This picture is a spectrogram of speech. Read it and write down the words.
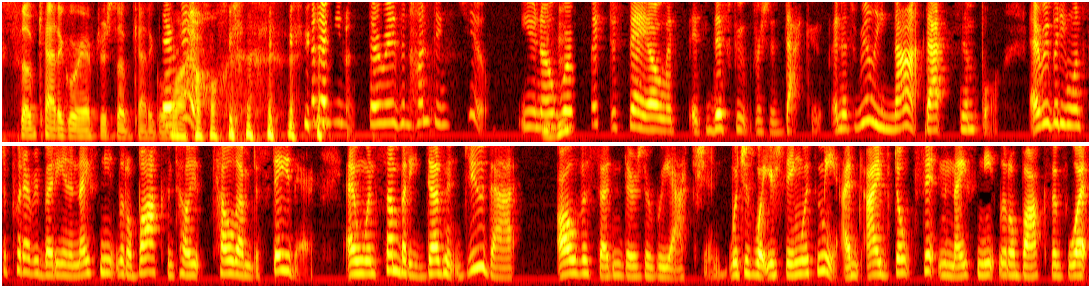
subcategory after subcategory. There wow. but I mean, there is in hunting too. You know, mm-hmm. we're quick to say, "Oh, it's it's this group versus that group," and it's really not that simple. Everybody wants to put everybody in a nice, neat little box and tell tell them to stay there. And when somebody doesn't do that, all of a sudden there's a reaction, which is what you're seeing with me. I, I don't fit in a nice, neat little box of what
